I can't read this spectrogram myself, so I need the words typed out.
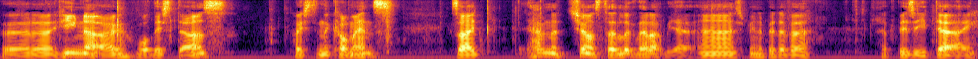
But uh, if you know what this does, post in the comments, because I haven't a chance to look that up yet. Uh, it's been a bit of a a busy day.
